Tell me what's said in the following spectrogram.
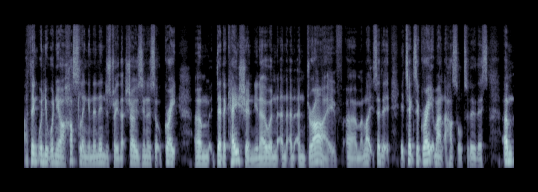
i think when you when you're hustling in an industry that shows you know sort of great um dedication you know and and and, and drive um and like you said it, it takes a great amount of hustle to do this. Um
